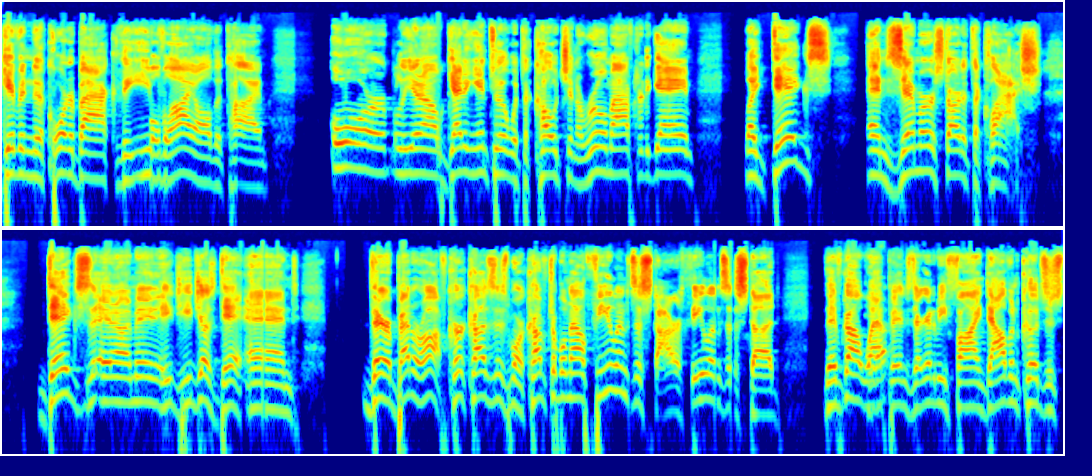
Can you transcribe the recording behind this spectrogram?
giving the quarterback the evil eye all the time, or you know getting into it with the coach in a room after the game. Like Diggs and Zimmer started to clash. Diggs, you know, what I mean, he, he just did, and they're better off. Kirk Cousins is more comfortable now. Thielen's a star. Thielen's a stud. They've got weapons. They're going to be fine. Dalvin Cook is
